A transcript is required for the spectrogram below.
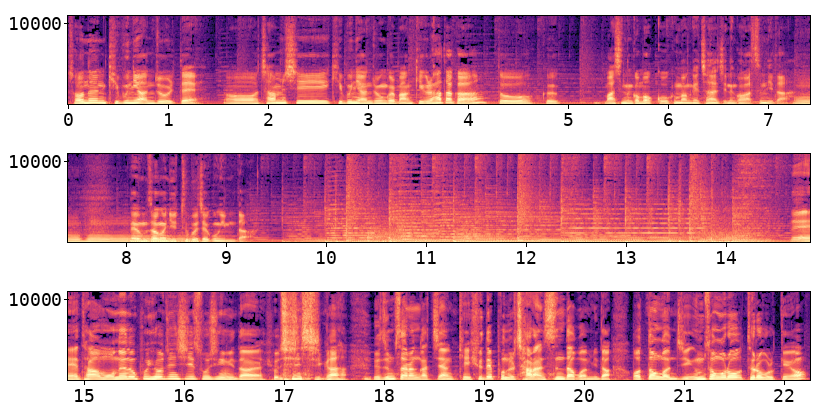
저는 기분이 안 좋을 때 어, 잠시 기분이 안 좋은 걸 만끽을 하다가 또 그 맛있는 거 먹고 금방 괜찮아지는 것 같습니다. 네, 음성은 유튜브 제공입니다. 네, 다음 온앤오프 효진 씨 소식입니다. 효진 씨가 요즘 사람 같지 않게 휴대폰을 잘 안 쓴다고 합니다. 어떤 건지 음성으로 들어볼게요.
